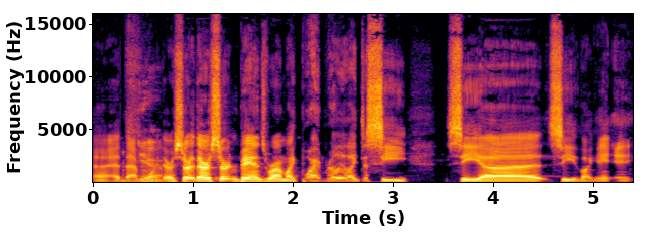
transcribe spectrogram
uh, at that Yeah. point. There are cer- there are certain bands where I'm like, boy, I'd really like to see see uh see like A- A-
